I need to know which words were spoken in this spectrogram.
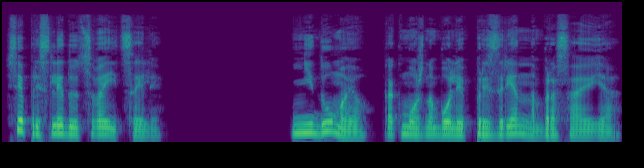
Все преследуют свои цели. Не думаю, как можно более презренно бросаю я.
